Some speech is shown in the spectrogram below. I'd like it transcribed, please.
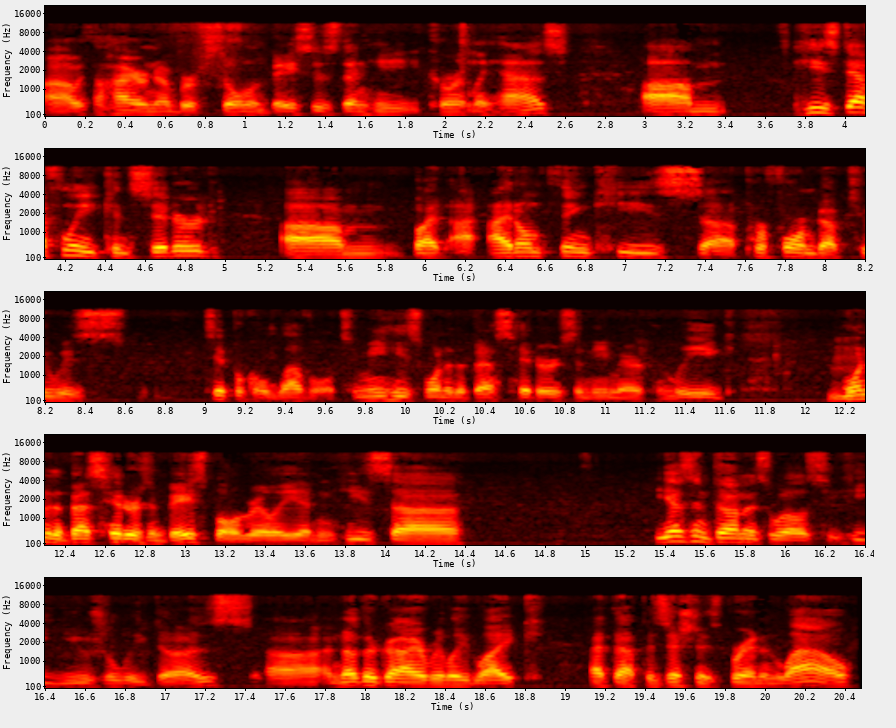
uh, with a higher number of stolen bases than he currently has. Um, he's definitely considered, um, but I, I don't think he's uh, performed up to his typical level. To me, he's one of the best hitters in the American League, one of the best hitters in baseball, really, and he's uh, he hasn't done as well as he usually does. Uh, another guy I really like at that position is Brandon Lowe,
